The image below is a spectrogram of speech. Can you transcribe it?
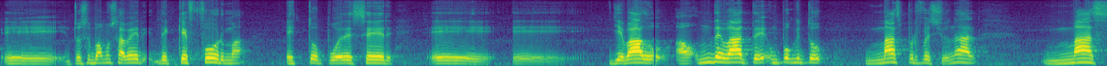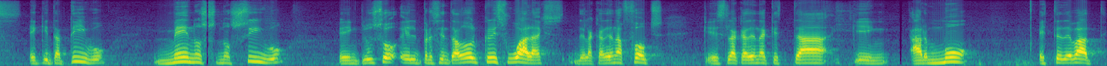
Eh, entonces vamos a ver de qué forma esto puede ser eh, llevado a un debate un poquito más profesional, más equitativo, menos nocivo, e incluso el presentador Chris Wallace de la cadena Fox, que es la cadena que está, quien armó este debate,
